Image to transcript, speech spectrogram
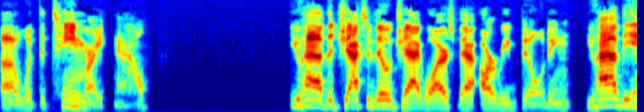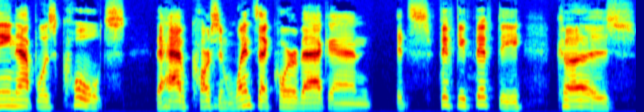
uh, with the team right now. you have the Jacksonville Jaguars that are rebuilding. You have the Indianapolis Colts that have Carson Wentz at quarterback, and it's 50 50 because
